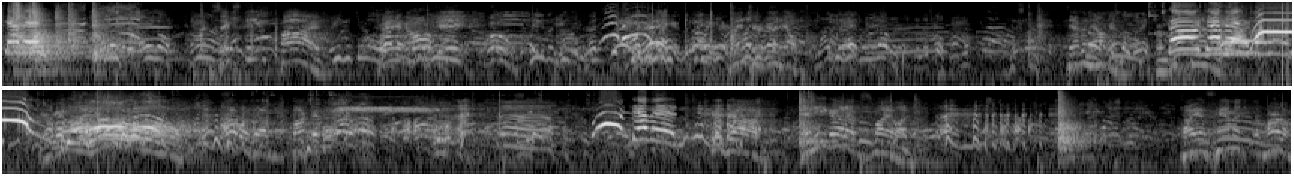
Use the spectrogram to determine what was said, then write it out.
Tevin. 65. Way to go, Jake. Whoa. Venture, good help. Tevin Helgen. from Go, Kansas. Tevin. Woo! Here we go. That was a bucket. Got up smiling. Tyus Hammett from Harlem.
